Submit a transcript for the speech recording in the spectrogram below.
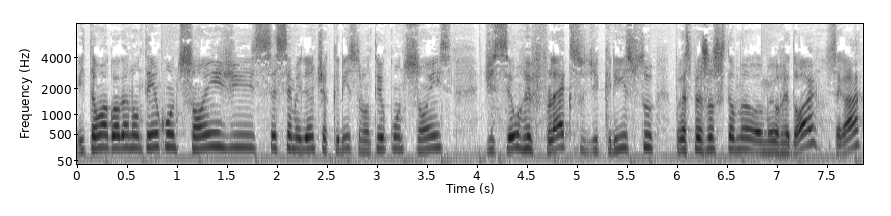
então agora não tenho condições de ser semelhante a Cristo, não tenho condições de ser um reflexo de Cristo para as pessoas que estão ao meu, ao meu redor? Será?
